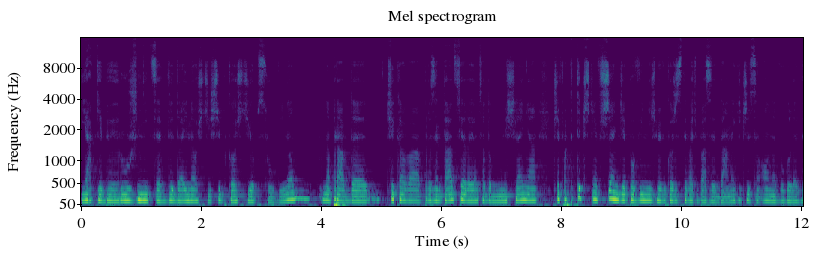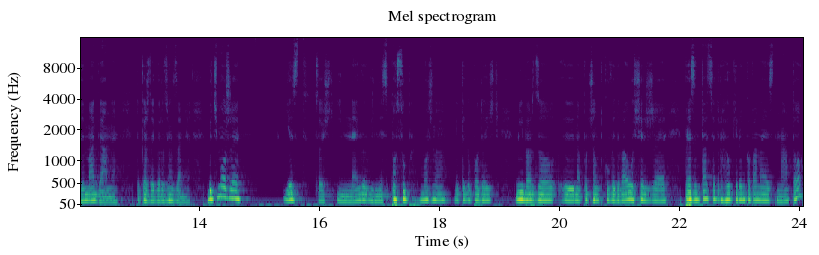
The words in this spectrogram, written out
jakie były różnice w wydajności, szybkości obsługi. No naprawdę ciekawa prezentacja, dająca do myślenia, czy faktycznie wszędzie powinniśmy wykorzystywać bazy danych i czy są one w ogóle wymagane do każdego rozwiązania. Być może jest coś innego, w inny sposób można do tego podejść. Mi bardzo y, na początku wydawało się, że prezentacja trochę ukierunkowana jest na to,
